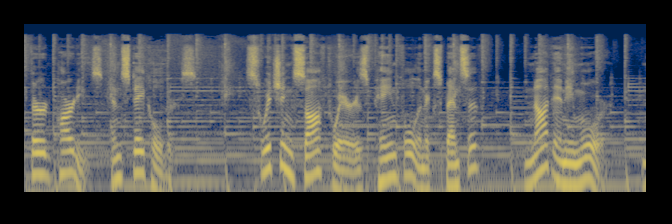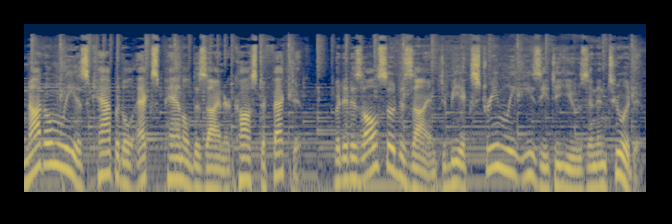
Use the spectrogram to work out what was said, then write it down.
third parties, and stakeholders. Switching software is painful and expensive? Not anymore. Not only is Capital X Panel Designer cost-effective, but it is also designed to be extremely easy to use and intuitive.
